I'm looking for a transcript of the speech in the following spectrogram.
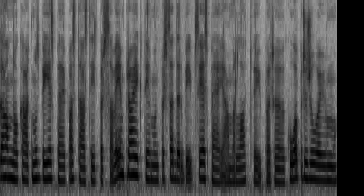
galvenokārt mums bija iespēja pastāstīt par saviem projektiem projektiem un par sadarbības iespējām ar Latviju, par uh, kopražojumu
